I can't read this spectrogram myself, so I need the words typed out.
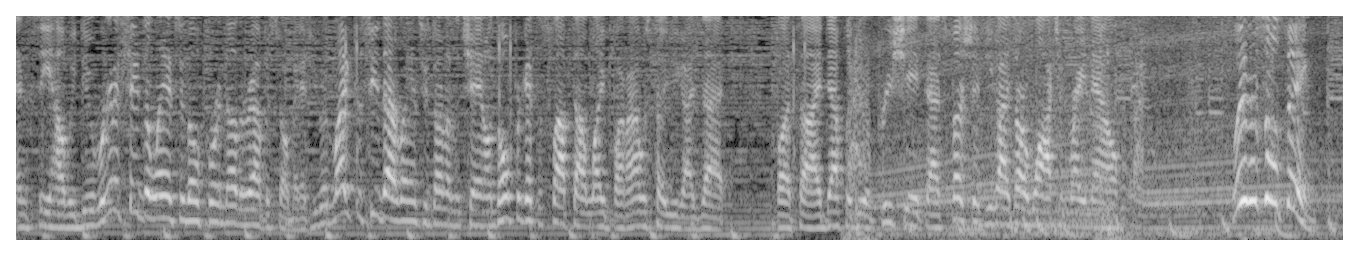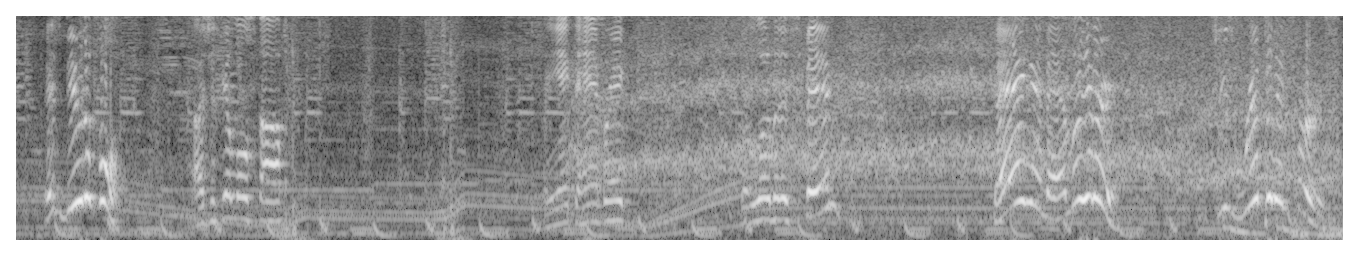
and see how we do. We're going to save the Lancer though for another episode, man. If you would like to see that Lancer done on the channel, don't forget to slap that like button. I always tell you guys that. But uh, I definitely do appreciate that, especially if you guys are watching right now. Look at this little thing. It's beautiful. Let's just get a little stop. Gonna yank the handbrake. A little bit of spin. Bang it, man. Look at her. She's ripping it first.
